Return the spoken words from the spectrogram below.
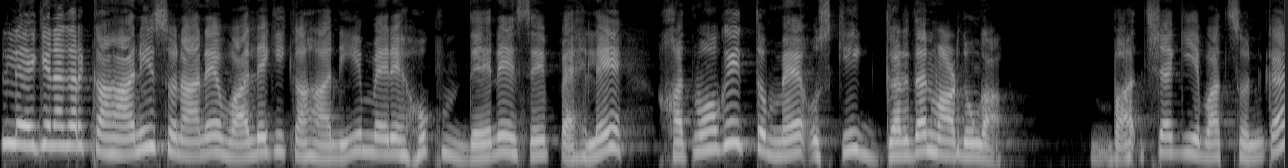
لیکن اگر کہانی سنانے والے کی کہانی میرے حکم دینے سے پہلے ختم ہو گئی تو میں اس کی گردن مار دوں گا۔ بادشاہ کی یہ بات سن کر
